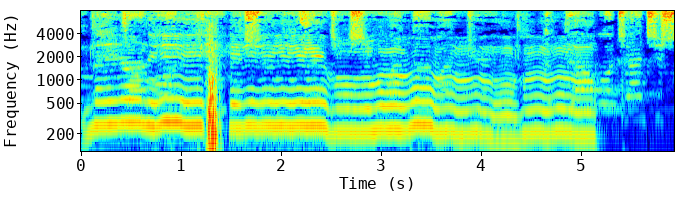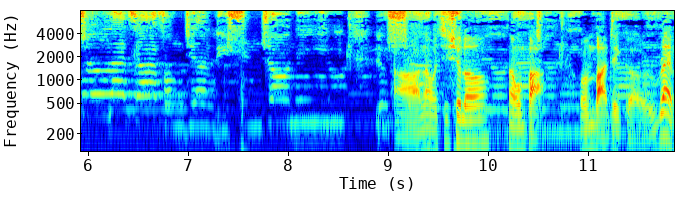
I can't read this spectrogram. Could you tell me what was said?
没有你。啊，那我继续喽。那我们把我们把这个 rap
